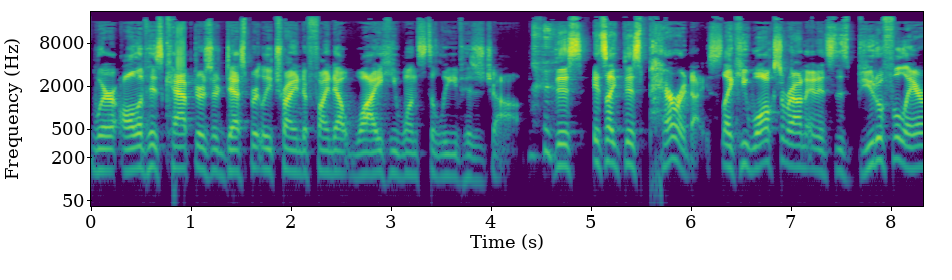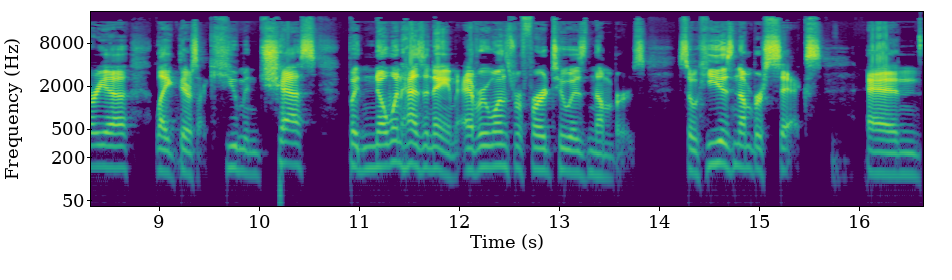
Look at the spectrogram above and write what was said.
where all of his captors are desperately trying to find out why he wants to leave his job. this it's like this paradise. Like he walks around and it's this beautiful area, like there's like human chess, but no one has a name. Everyone's referred to as numbers. So he is number 6 and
